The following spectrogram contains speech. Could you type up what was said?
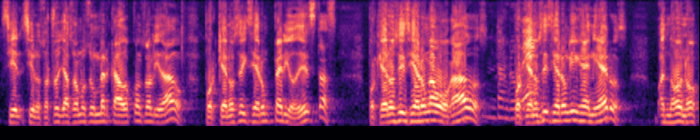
si, si nosotros ya somos un mercado consolidado? ¿Por qué no se hicieron periodistas? ¿Por qué no se hicieron abogados? ¿Por qué no se hicieron ingenieros? Pues no, no,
